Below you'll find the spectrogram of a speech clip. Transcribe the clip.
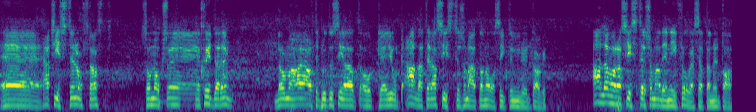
Eh, artister oftast, som också är skyddade. De har alltid producerat och eh, gjort alla till rasister som har haft någon åsikt överhuvudtaget. Alla var rasister som hade en ifrågasättande utav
